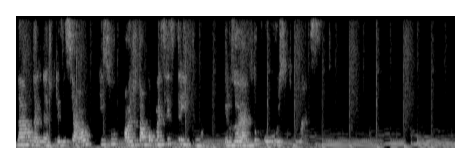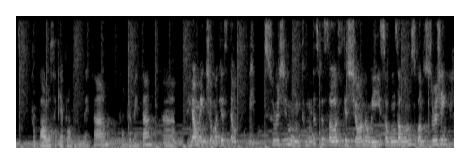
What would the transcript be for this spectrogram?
Na modalidade presencial, isso pode estar um pouco mais restrito, né? pelos horários do curso e tudo mais. Paula, você quer complementar? complementar? Uh, realmente é uma questão que surge muito. Muitas pessoas questionam isso. Alguns alunos, quando surgem,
